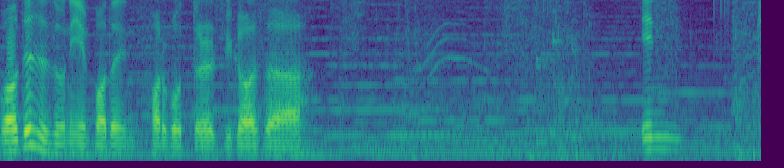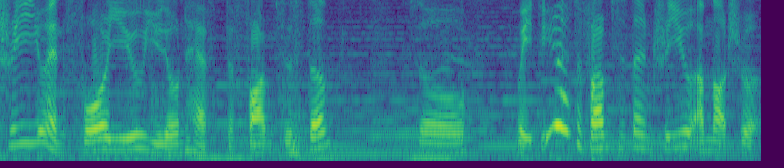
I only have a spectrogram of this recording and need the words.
Well, this is only important in Portable Third because uh, in 3U and 4U you don't have the farm system. So, wait, do you have the farm system in 3U? I'm not sure.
